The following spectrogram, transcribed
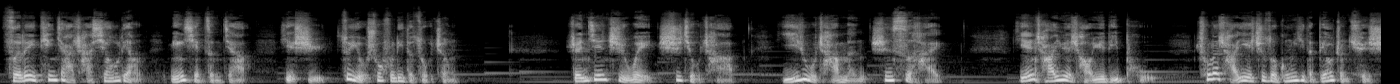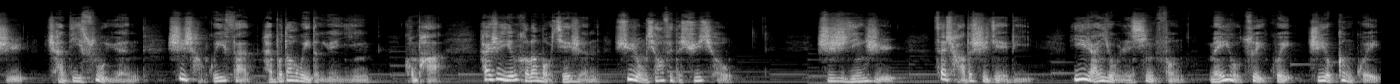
此类天价茶销量明显增加，也是最有说服力的佐证。人间至味诗酒茶，一入茶门深似海。岩茶越炒越离谱，除了茶叶制作工艺的标准缺失、产地溯源、市场规范还不到位等原因，恐怕还是迎合了某些人虚荣消费的需求。时至今日，在茶的世界里，依然有人信奉没有最贵，只有更贵。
